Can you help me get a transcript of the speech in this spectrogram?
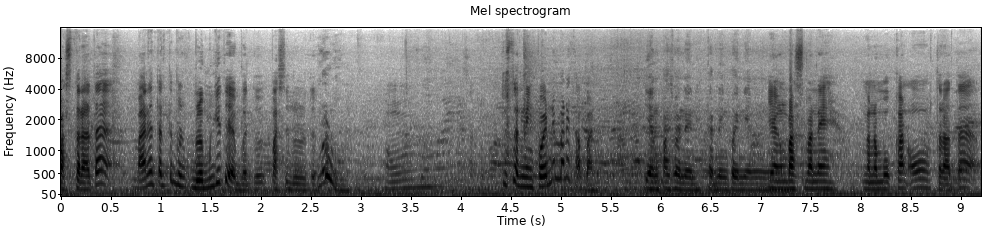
Pas ternyata Maneh ternyata belum gitu ya betul pas dulu tuh. Belum. Hmm. Terus turning point-nya mana kapan? Yang pas mana nih? Turning point yang Yang pas mana menemukan oh ternyata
